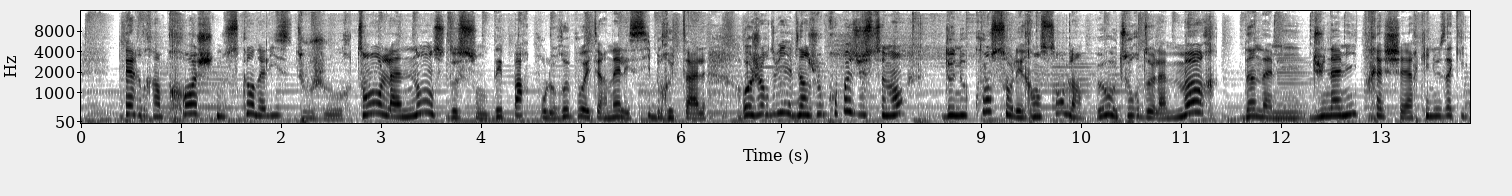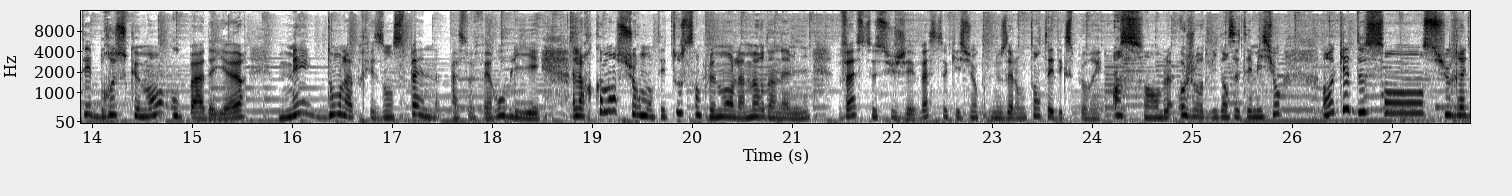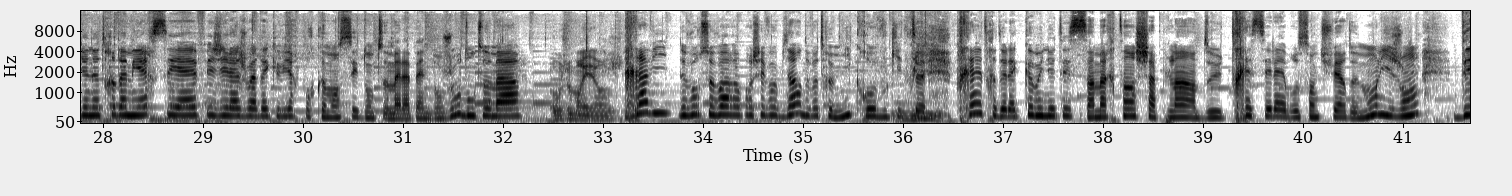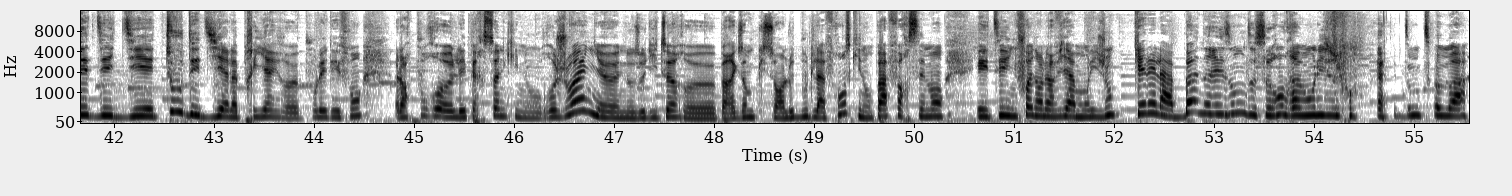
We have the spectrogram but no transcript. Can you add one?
perdre un proche nous scandalise toujours, tant l'annonce de son départ pour le repos éternel est si brutale. Aujourd'hui, eh bien, je vous propose justement de nous consoler ensemble un peu autour de la mort d'un ami, d'une amie très chère qui nous a quittés brusquement ou pas d'ailleurs, mais dont la présence peine à se faire oublier. Alors comment surmonter tout simplement la mort d'un ami? Vaste sujet, vaste question que nous allons tenter d'explorer ensemble aujourd'hui dans cette émission en quête de sens sur Radio Notre-Dame et RCF et j'ai la joie d'accueillir pour commencer Don Thomas Lapenne. Bonjour Don Thomas. Bonjour Marie-Ange. Ravi de vous recevoir. Rapprochez-vous bien de votre micro. Vous qui êtes prêtre de la communauté Saint-Martin, chapelain de très célèbre sanctuaire de Montligeon, dédié, tout dédié à la prière pour les défunts. Alors pour euh, les personnes qui nous rejoignent, euh, nos auditeurs euh, par exemple qui sont à l'autre bout de la France, qui n'ont pas forcément été une fois dans leur vie à Montligeon, quelle est la bonne raison de se rendre à Montligeon? Donc Thomas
